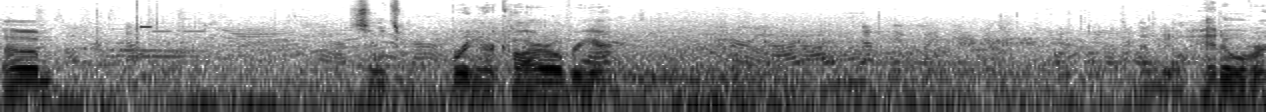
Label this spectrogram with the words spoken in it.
Um, so let's bring our car over here. And then we'll head over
